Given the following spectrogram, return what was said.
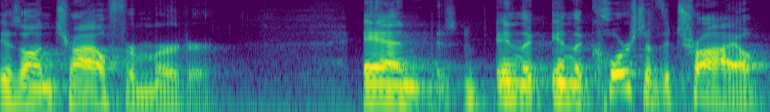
is on trial for murder. And in the, in the course of the trial,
